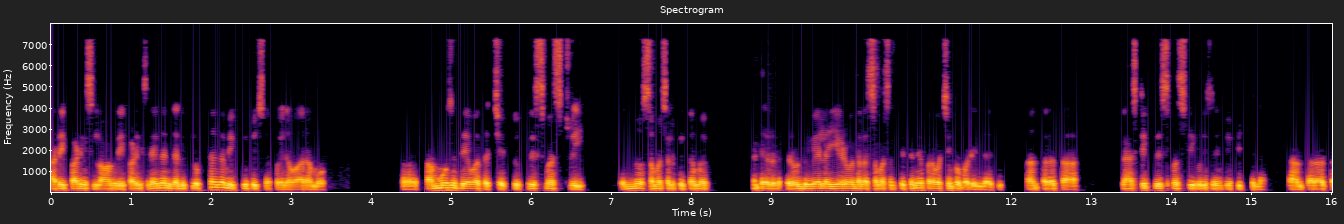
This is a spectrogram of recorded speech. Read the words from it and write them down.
ఆ రికార్డింగ్స్ లాంగ్ రికార్డింగ్స్ అనేది దాన్ని క్లుప్తంగా మీకు చూపించిన పోయిన వారము. తమ్మూజు దేవత చెట్టు క్రిస్మస్ ట్రీ ఎన్నో సంవత్సరాల క్రితమే అంటే రెండు వేల ఏడు వందల సంవత్సరాల క్రితమే ప్రవచింపబడింది అది. దాని తర్వాత ప్లాస్టిక్ క్రిస్మస్ ట్రీ గురించి నేను చూపించిన. దాని తర్వాత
